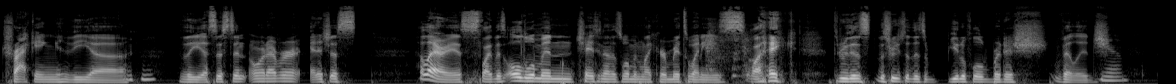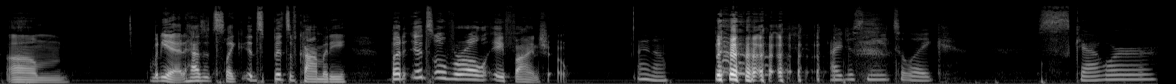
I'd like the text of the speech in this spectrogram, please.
tracking the uh Mhm. the assistant or whatever, and it's just hilarious. Like this old woman chasing down this woman like her mid twenties, like through this the streets of this beautiful British village. Yeah, Um, but yeah, it has its like its bits of comedy, but it's overall a fine show. I know. I just need to like scour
